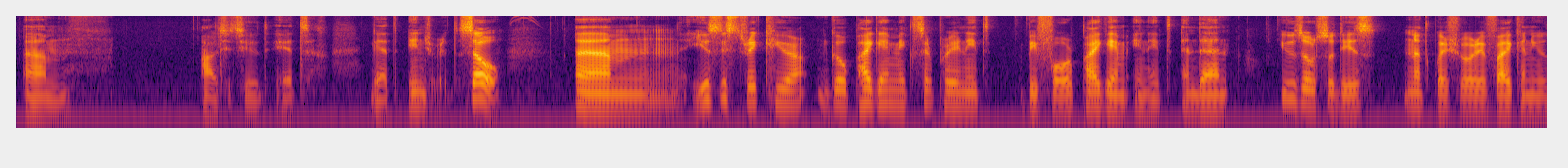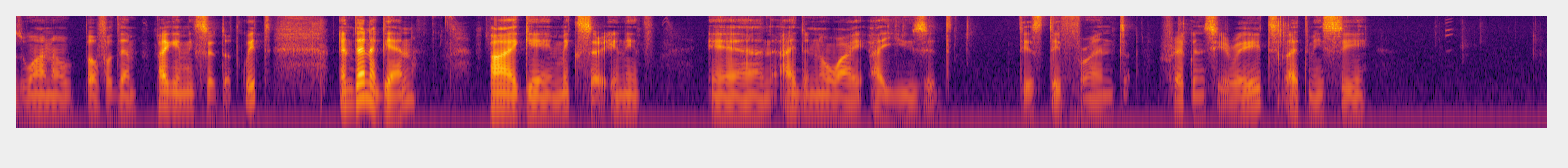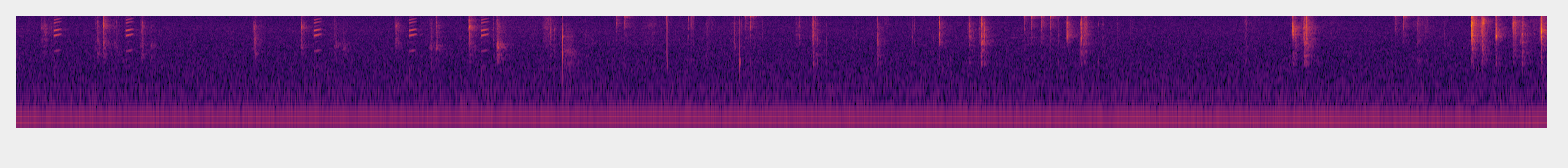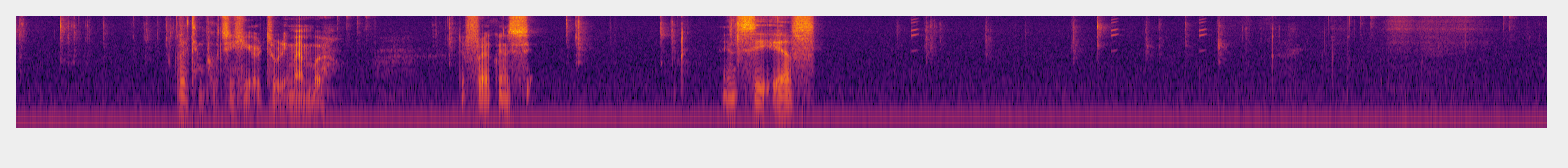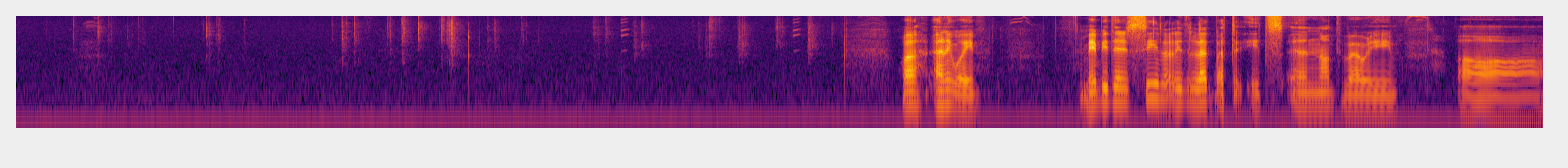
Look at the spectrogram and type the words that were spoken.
um, altitude it get injured. So um, use this trick here. Go pygame mixer pre-init before pygame init and then use also this. Not quite sure if I can use one or both of them. Pygame mixer.quit and then again pygame mixer init. And I don't know why I use it this different frequency rate. Let me see let me put it here to remember. The frequency. And see if well anyway maybe there is still a little lag but it's uh, not very uh,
